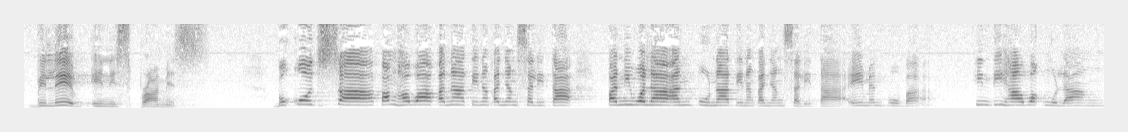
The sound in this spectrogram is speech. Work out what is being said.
believe in His promise. Bukod sa panghawakan natin ng kanyang salita, paniwalaan po natin ang kanyang salita. Amen po ba? Hindi hawak mo lang.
